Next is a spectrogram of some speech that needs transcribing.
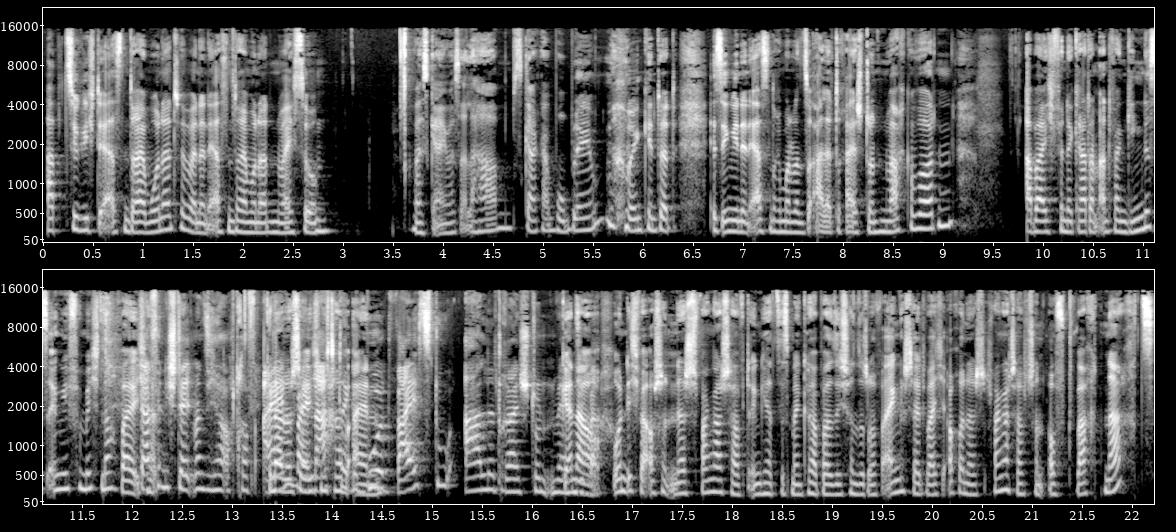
Abzüglich der ersten drei Monate, weil in den ersten drei Monaten war ich so, weiß gar nicht, was alle haben, ist gar kein Problem. Mein Kind hat, ist irgendwie in den ersten drei Monaten so alle drei Stunden wach geworden. Aber ich finde, gerade am Anfang ging das irgendwie für mich noch, weil ich Da finde ich, stellt man sich ja auch drauf ein, Genau, da weil nach der ein. Geburt weißt du, alle drei Stunden werden Genau. Und ich war auch schon in der Schwangerschaft. Irgendwie hat das mein Körper sich schon so drauf eingestellt, war ich auch in der Schwangerschaft schon oft wach nachts.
